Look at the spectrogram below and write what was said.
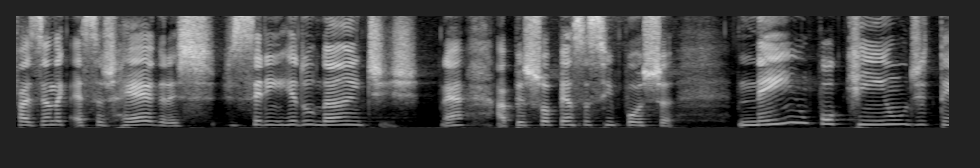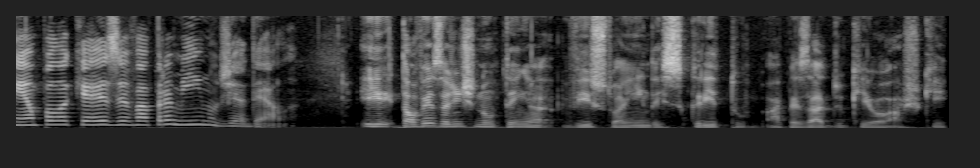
fazendo essas regras serem redundantes, né? A pessoa pensa assim, poxa, nem um pouquinho de tempo ela quer reservar para mim no dia dela. E talvez a gente não tenha visto ainda escrito, apesar do que eu acho que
